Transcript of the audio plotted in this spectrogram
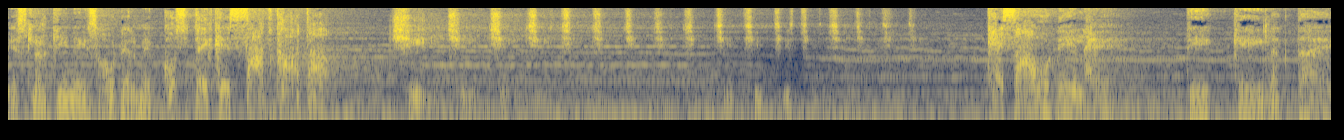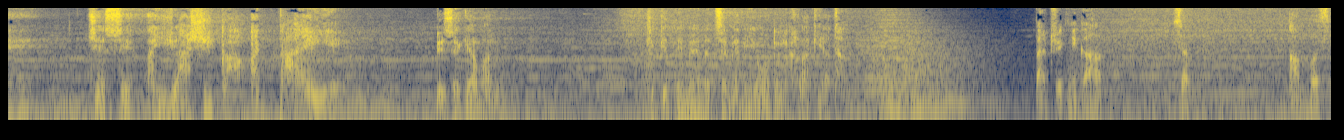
इस लड़की ने इस होटल में कुश्ते के साथ कहा था। छी छी छी छी छी। कैसा होटल है। देख के ही लगता है जैसे अयाशी का अड्डा है ये। इसे क्या मालूम कि कितनी मेहनत से मैंने ये होटल खड़ा किया था। पैट्रिक ने कहा, सर, आप बस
